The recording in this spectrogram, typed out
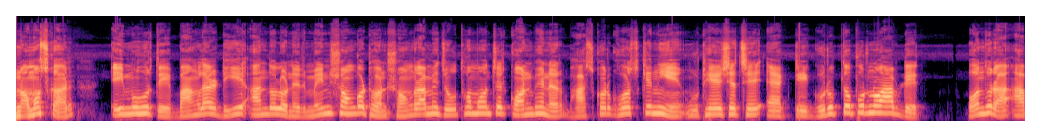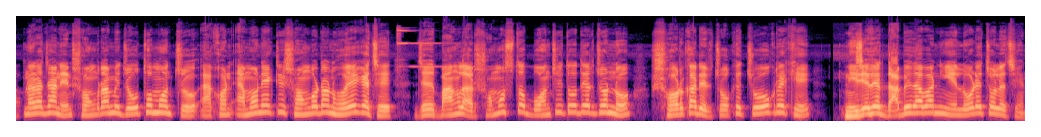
নমস্কার। এই মুহূর্তে বাংলার ডিএ আন্দোলনের মেইন সংগঠন সংগ্রামী যৌথ মঞ্চের কনভেনর ভাস্কর ঘোষকে নিয়ে উঠে এসেছে একটি গুরুত্বপূর্ণ আপডেট। বন্ধুরা, আপনারা জানেন সংগ্রামী যৌথ মঞ্চ এখন এমন একটি সংগঠন হয়ে গেছে যে বাংলার সমস্ত বঞ্চিতদের জন্য সরকারের চোখে চোখ রেখে নিজেদের দাবি দাবা নিয়ে লড়ে চলেছেন।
